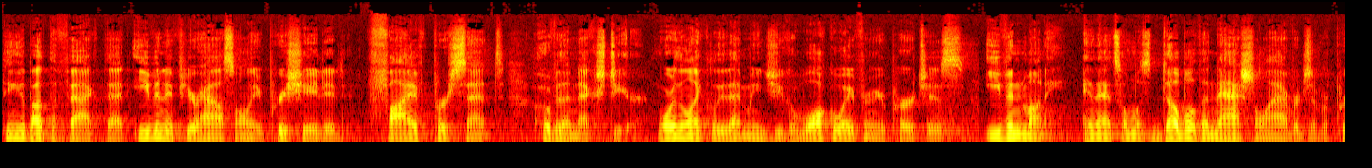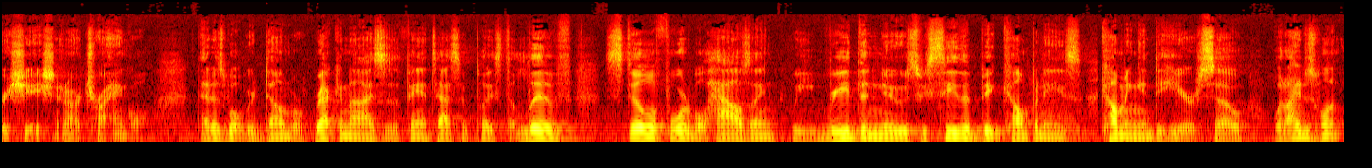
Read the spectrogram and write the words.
Think about the fact that even if your house only appreciated 5% over the next year, more than likely that means you could walk away from your purchase even money. And that's almost double the national average of appreciation in our triangle. That is what we're done. We're recognized as a fantastic place to live, still affordable housing. We read the news, we see the big companies coming into here. So, what I just want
